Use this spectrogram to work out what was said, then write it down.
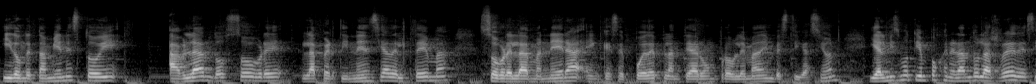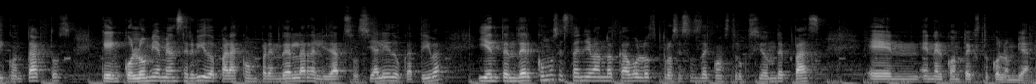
y donde también estoy hablando sobre la pertinencia del tema, sobre la manera en que se puede plantear un problema de investigación y al mismo tiempo generando las redes y contactos que en Colombia me han servido para comprender la realidad social y educativa y entender cómo se están llevando a cabo los procesos de construcción de paz en, en el contexto colombiano.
